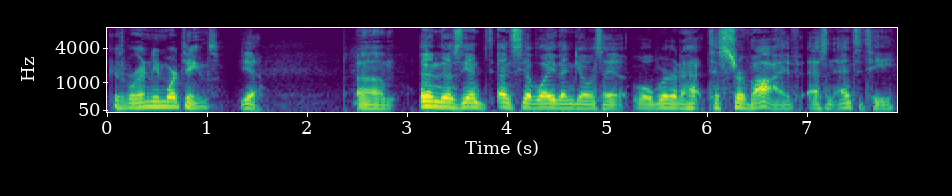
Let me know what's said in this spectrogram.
because we're going to need more teams. Yeah. Um, and then does the NCAA then go and say, well, we're going to have to survive as an entity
